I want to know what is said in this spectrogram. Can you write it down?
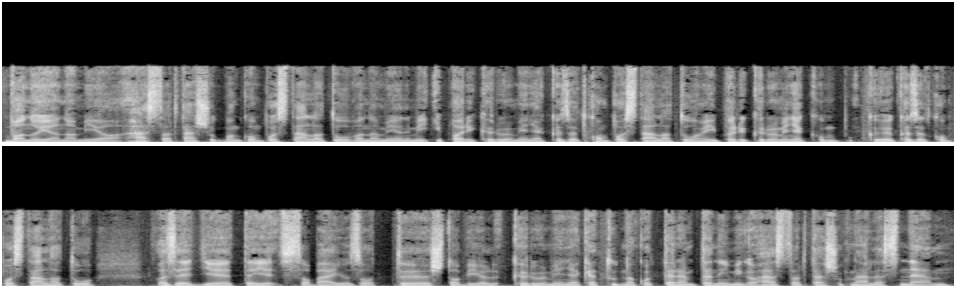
Van olyan, ami a háztartásokban komposztálható, van ami, ami ipari körülmények között komposztálható, ami ipari körülmények kom- között komposztálható, az egy teljes szabályozott, stabil körülményeket tudnak ott teremteni, míg a háztartásoknál lesz nem,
